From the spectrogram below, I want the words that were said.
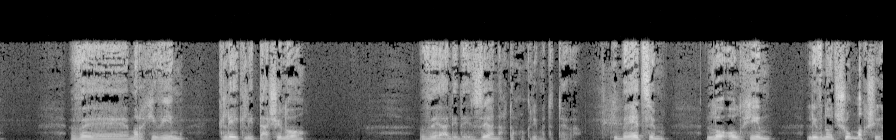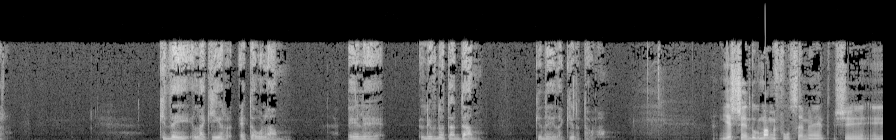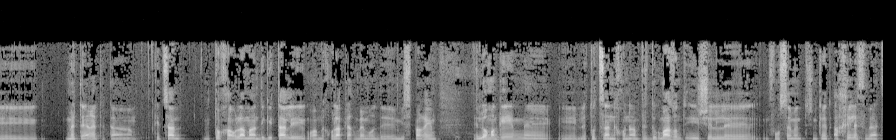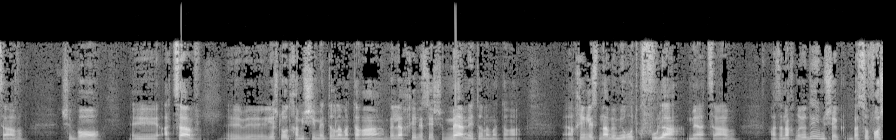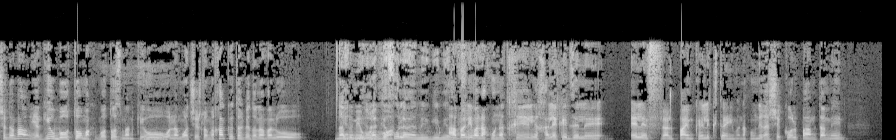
ומרחיבים כלי קליטה שלו, ועל ידי זה אנחנו חוקרים את הטבע. כי בעצם לא הולכים לבנות שום מכשיר כדי להכיר את העולם, אלא לבנות אדם כדי להכיר את העולם. יש דוגמה מפורסמת שמתארת את ה... כיצד מתוך העולם הדיגיטלי, או המחולק להרבה מאוד אה, מספרים, לא מגיעים אה, אה, לתוצאה נכונה. ודוגמה הזאת היא של אה, מפורסמת שנקראת אכילס והצב, שבו הצב, יש לו עוד 50 מטר למטרה, ולאכילס יש 100 מטר למטרה. אכילס נע במהירות כפולה מהצב, אז אנחנו יודעים שבסופו של דבר יגיעו באותו, באותו זמן, כי הוא, mm-hmm. למרות שיש לו מרחק יותר גדול, אבל הוא נע כן, במהירות גבוהה. אבל אם אנחנו נתחיל לחלק את זה אלף ואלפיים כאלה קטעים, אנחנו נראה שכל פעם, תמיד,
